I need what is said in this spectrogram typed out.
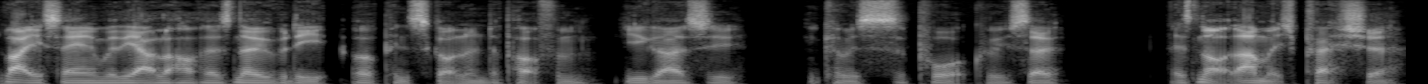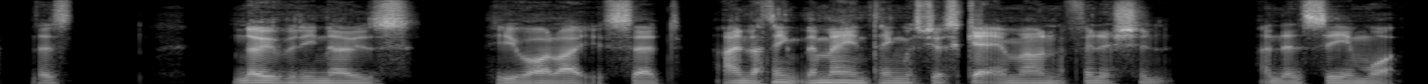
like you're saying, with the Outlaw Half, there's nobody up in Scotland apart from you guys who, who come as a support crew. So there's not that much pressure. There's nobody knows who you are, like you said. And I think the main thing was just getting around and finishing, and then seeing what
